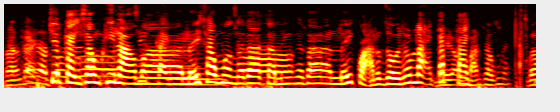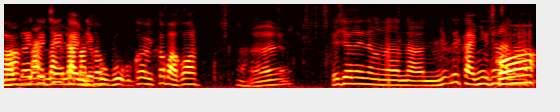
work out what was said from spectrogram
Là chiết cành xong khi nào mà cành lấy xong mà người ta cần người ta lấy quả được rồi nó lại cắt cành. bán giống đấy. Vâng, Vâng, đây lại- tôi chiết cành để giống. phục vụ các, các bà con. Đấy. Thế cho nên là, là, là những cái cành như thế này có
